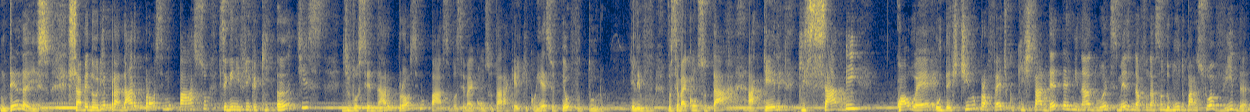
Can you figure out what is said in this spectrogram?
Entenda isso. Sabedoria para dar o próximo passo significa que antes de você dar o próximo passo, você vai consultar aquele que conhece o teu futuro. Ele, você vai consultar aquele que sabe qual é o destino profético que está determinado antes mesmo da fundação do mundo para a sua vida,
